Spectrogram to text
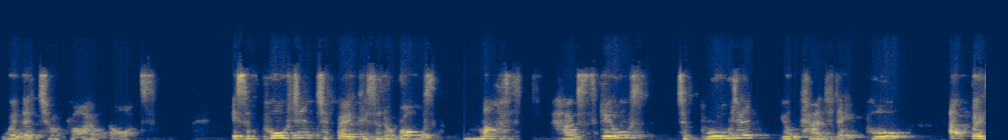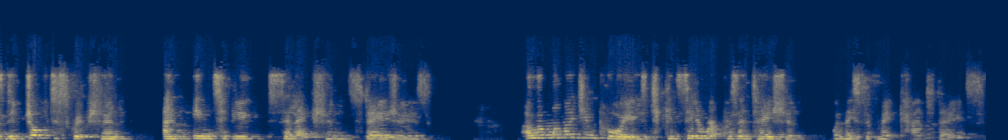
whether to apply or not. It's important to focus on a role's must have skills to broaden your candidate pool at both the job description and interview selection stages. And remind employees to consider representation when they submit candidates.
